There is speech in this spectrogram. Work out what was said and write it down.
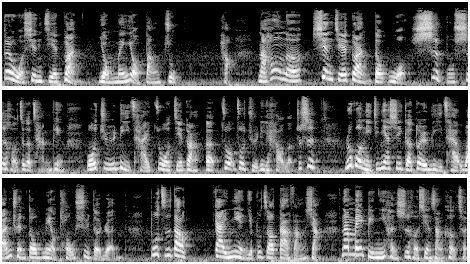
对我现阶段有没有帮助？好。然后呢，现阶段的我适不适合这个产品？我举理财做阶段，呃，做做举例好了。就是如果你今天是一个对于理财完全都没有头绪的人，不知道概念，也不知道大方向，那 maybe 你很适合线上课程。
